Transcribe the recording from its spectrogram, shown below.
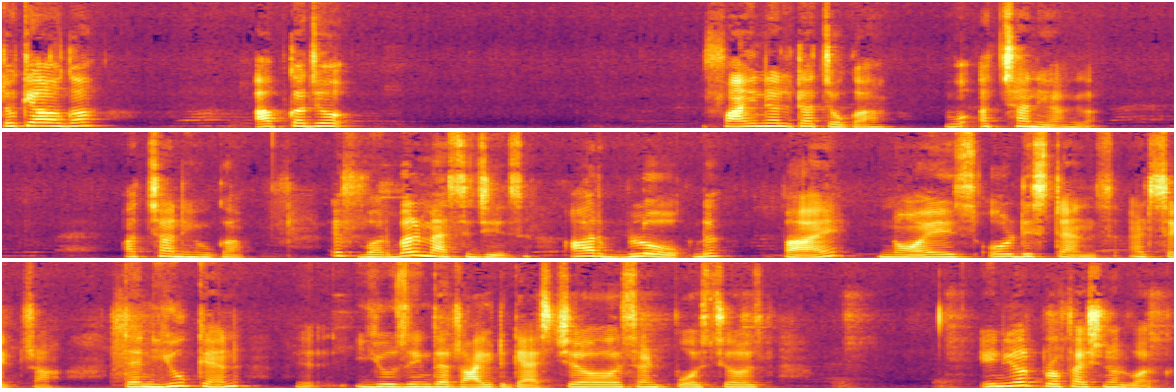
तो क्या होगा आपका जो फाइनल टच होगा, वो अच्छा नहीं आएगा। अच्छा नहीं होगा। If verbal messages are blocked by noise और distance etcetera then you can using the right gestures and postures in your professional work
